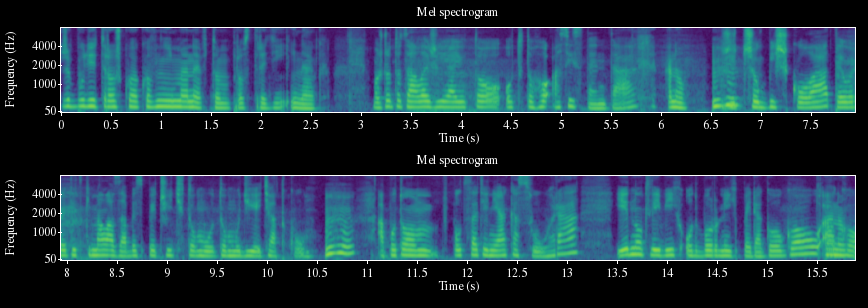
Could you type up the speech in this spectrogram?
že bude trošku ako vnímané v tom prostredí inak. Možno to záleží aj to, od toho asistenta. Áno. Mm-hmm. Že čo by škola teoreticky mala zabezpečiť tomu, tomu dieťatku. Mm-hmm. A potom v podstate nejaká súhra jednotlivých odborných pedagógov, ano. ako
